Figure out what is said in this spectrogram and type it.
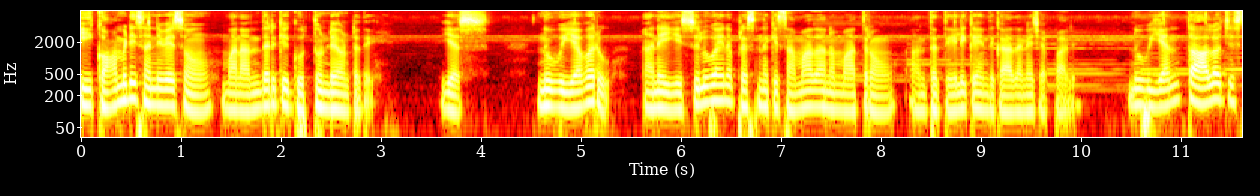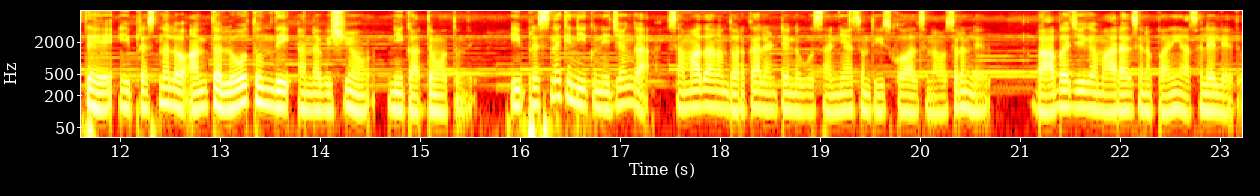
ఈ కామెడీ సన్నివేశం మనందరికీ గుర్తుండే ఉంటుంది. ఎస్ నువ్వు ఎవరు అనే ఈ సులువైన ప్రశ్నకి సమాధానం మాత్రం అంత తేలికైంది కాదనే చెప్పాలి. నువ్వు ఎంత ఆలోచిస్తే ఈ ప్రశ్నలో అంత లోతుంది అన్న విషయం నీకు అర్థమవుతుంది. ఈ ప్రశ్నకి నీకు నిజంగా సమాధానం దొరకాలంటే నువ్వు సన్యాసం తీసుకోవాల్సిన అవసరం లేదు. బాబాజీగా మారాల్సిన పని అసలే లేదు.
